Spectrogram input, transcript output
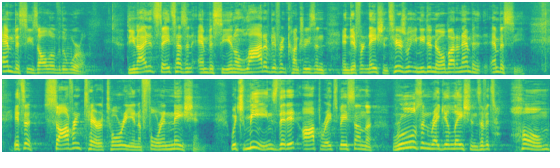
embassies all over the world. The United States has an embassy in a lot of different countries and, and different nations. Here's what you need to know about an embassy it's a sovereign territory in a foreign nation, which means that it operates based on the rules and regulations of its home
